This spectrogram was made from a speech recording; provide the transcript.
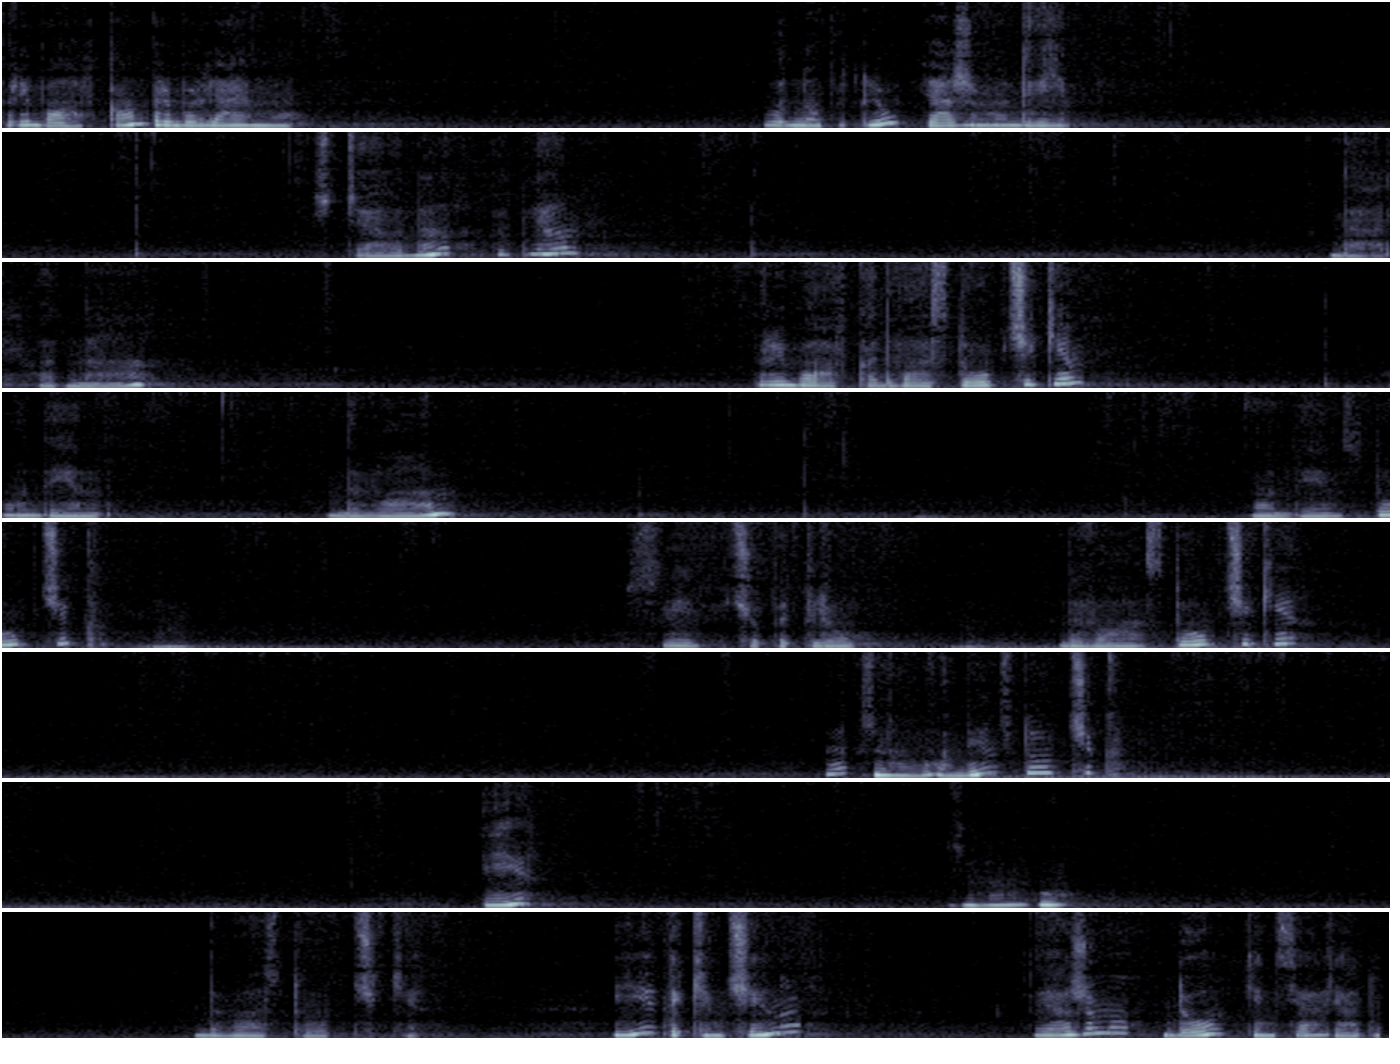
прибавка, прибавляємо в одну петлю, в'яжемо дві. Ще одна петля. Далі одна. Прибавка два стовпчики. Один, два. Один стовпчик. Слідуючу петлю два стовпчики. Знову один стовпчик. І знову два стовпчики. І таким чином в'яжемо до кінця ряду.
